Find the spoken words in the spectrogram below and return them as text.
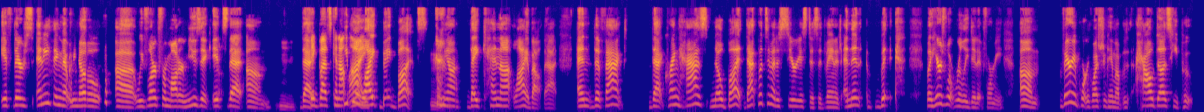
if there's anything that we know uh we've learned from modern music it's that um Mm. that Big butts cannot people lie. like big butts. Mm. yeah, they cannot lie about that. And the fact that Krang has no butt, that puts him at a serious disadvantage. And then but but here's what really did it for me. Um very important question came up how does he poop?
